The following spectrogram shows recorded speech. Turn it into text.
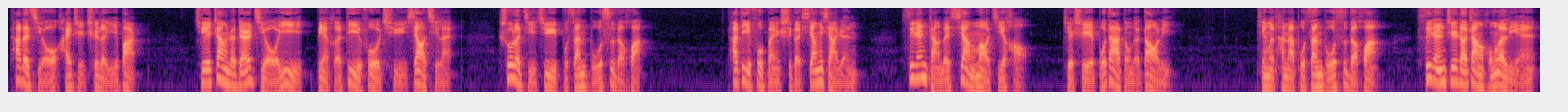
他的酒还只吃了一半，却仗着点酒意，便和地父取笑起来，说了几句不三不四的话。他地父本是个乡下人，虽然长得相貌极好，却是不大懂得道理。听了他那不三不四的话，虽然知道涨红了脸，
